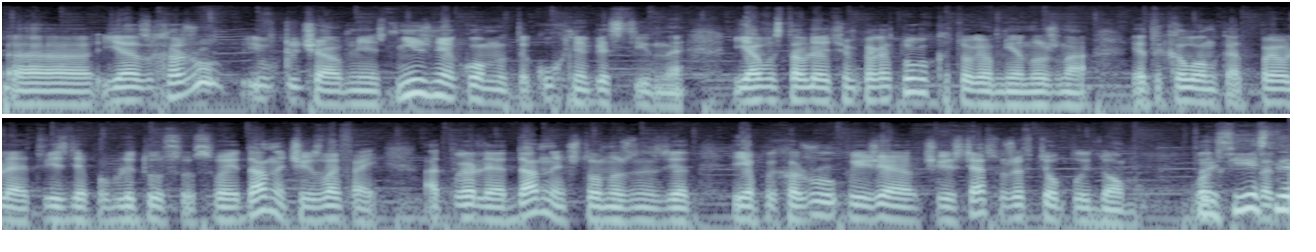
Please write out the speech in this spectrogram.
Э, Я захожу и включаю. У меня есть нижняя комната, кухня, гостиная. Я выставляю температуру, которая мне нужна. Эта колонка отправляет везде по Bluetooth свои данные через Wi-Fi. Отправляет данные, что нужно сделать. Я прихожу, приезжаю через час уже в теплый дом. То есть, если,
